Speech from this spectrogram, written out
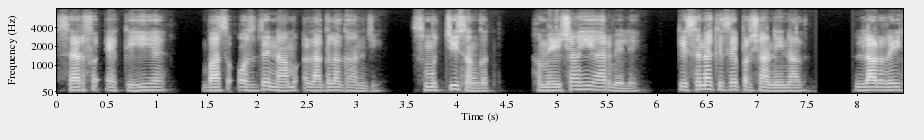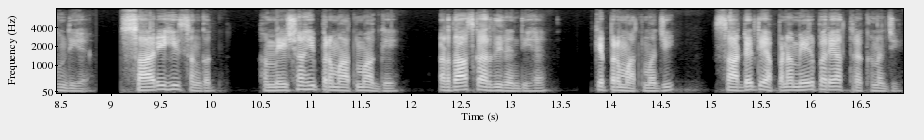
ਸਿਰਫ ਇੱਕ ਹੀ ਹੈ ਬਸ ਉਸ ਦੇ ਨਾਮ ਅਲੱਗ-ਅਲੱਗ ਹਨ ਜੀ। ਸਮੁੱਚੀ ਸੰਗਤ ਹਮੇਸ਼ਾ ਹੀ ਹਰ ਵੇਲੇ ਕਿਸੇ ਨਾ ਕਿਸੇ ਪਰੇਸ਼ਾਨੀ ਨਾਲ ਲੜ ਰਹੀ ਹੁੰਦੀ ਹੈ। ਸਾਰੀ ਹੀ ਸੰਗਤ ਹਮੇਸ਼ਾ ਹੀ ਪ੍ਰਮਾਤਮਾ ਅੱਗੇ ਅਰਦਾਸ ਕਰਦੀ ਰਹਿੰਦੀ ਹੈ ਕਿ ਪ੍ਰਮਾਤਮਾ ਜੀ, ਸਾਡੇ ਤੇ ਆਪਣਾ ਮਿਹਰ ਭਰੇ ਹੱਥ ਰੱਖਣਾ ਜੀ।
